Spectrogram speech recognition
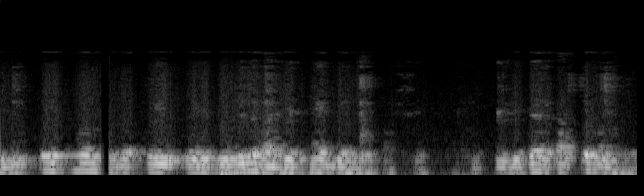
এই যে না শুধু এই পর্যন্ত এই এই দিলে বাজে থাকবে না পাশে ডিজিটাল কাস্টমার হবে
